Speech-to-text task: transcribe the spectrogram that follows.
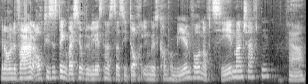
Genau, und es war halt auch dieses Ding, weiß nicht, ob du gelesen hast, dass sie doch irgendwas kompromieren wollen auf zehn Mannschaften. Ja.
